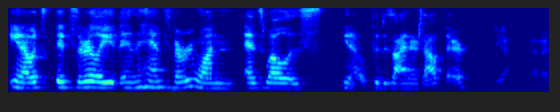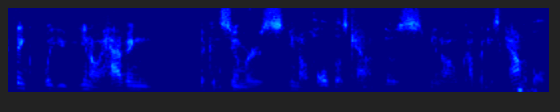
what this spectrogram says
you know it's it's really in the hands of everyone as well as you know the designers out there. Yeah, and I think what you you know having the consumers you know hold those count those you know companies accountable.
